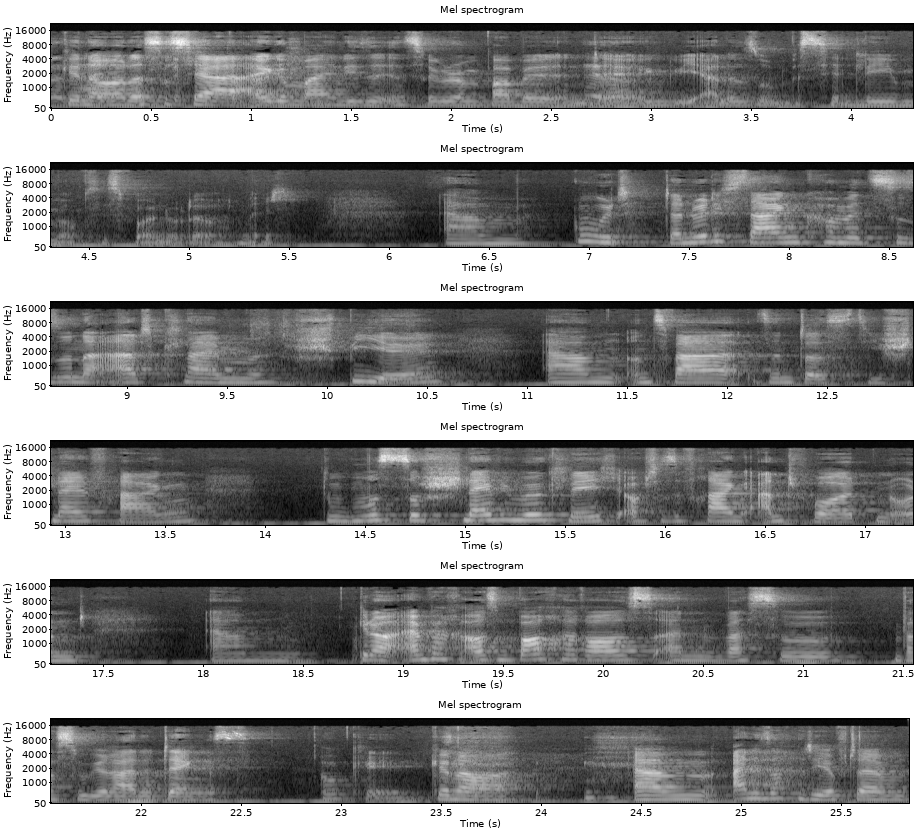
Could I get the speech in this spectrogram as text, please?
in genau, das ist ja allgemein diese Instagram-Bubble, in Ja. der irgendwie alle so ein bisschen leben, ob sie es wollen oder auch nicht. Ähm, gut, dann würde ich sagen, kommen wir zu so einer Art kleinem Spiel. Ähm, und zwar sind das die Schnellfragen. Du musst so schnell wie möglich auf diese Fragen antworten und ähm, genau, einfach aus dem Bauch heraus an was du, was du gerade denkst. Okay. Genau. Ähm, eine Sache, die auf deinem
